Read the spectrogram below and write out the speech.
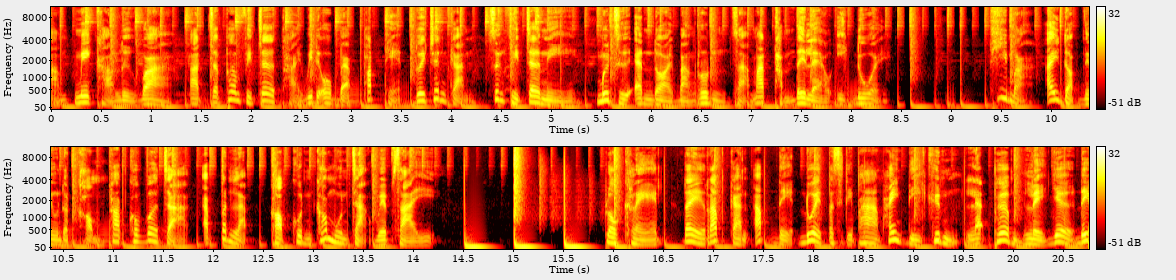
13 มีข่าวลือว่า อาจจะเพิ่มฟีเจอร์ถ่ายวิดีโอแบบ Portrait ด้วยเช่นกัน ซึ่งฟีเจอร์นี้ มือถือ Android บางรุ่นสามารถทำได้แล้วอีกด้วยที่มา i.new.com ภาพ cover จาก Apple Lab ขอบคุณข้อมูลจากเว็บไซต์ Proclade ได้รับการอัปเดตด้วยประสิทธิภาพให้ดีขึ้น และเพิ่มเลเยอร์ได้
